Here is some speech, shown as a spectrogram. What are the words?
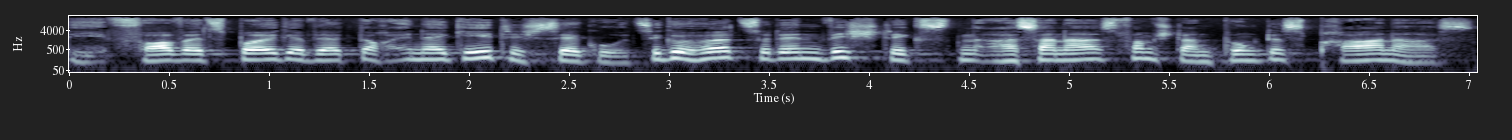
Die Vorwärtsbeuge wirkt auch energetisch sehr gut. Sie gehört zu den wichtigsten Asanas vom Standpunkt des Pranas.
